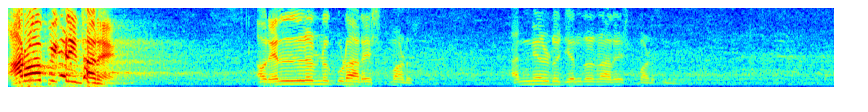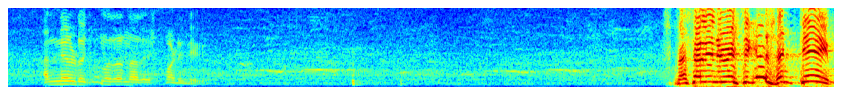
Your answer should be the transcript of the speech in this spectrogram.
ಆರೋಪಿಗಳಿದ್ದಾರೆ ಅವರೆಲ್ಲರನ್ನು ಕೂಡ ಅರೆಸ್ಟ್ ಮಾಡಿಸಿದ್ರು ಹನ್ನೆರಡು ಜನರನ್ನು ಅರೆಸ್ಟ್ ಮಾಡಿಸಿದ್ವಿ ಹನ್ನೆರಡು ಜನರನ್ನು ಅರೆಸ್ಟ್ ಮಾಡಿದ್ದೀವಿ ಸ್ಪೆಷಲ್ ಇನ್ವೆಸ್ಟಿಗೇಷನ್ ಟೀಮ್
